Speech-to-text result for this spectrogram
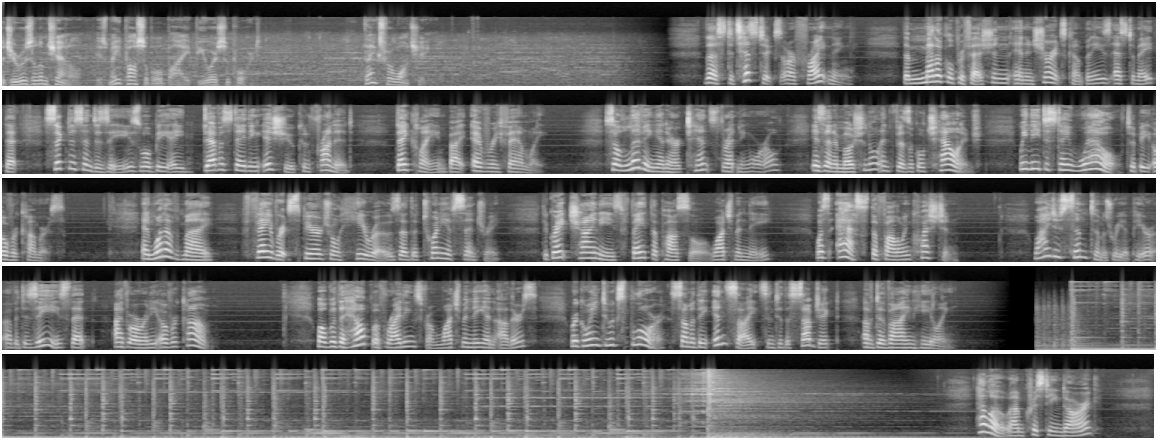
The Jerusalem Channel is made possible by viewer support. Thanks for watching. The statistics are frightening. The medical profession and insurance companies estimate that sickness and disease will be a devastating issue confronted, they claim, by every family. So, living in our tense, threatening world is an emotional and physical challenge. We need to stay well to be overcomers. And one of my favorite spiritual heroes of the 20th century, the great Chinese faith apostle Watchman Nee, was asked the following question Why do symptoms reappear of a disease that I've already overcome? Well, with the help of writings from Watchman Nee and others, we're going to explore some of the insights into the subject of divine healing. Hello, I'm Christine Darg.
